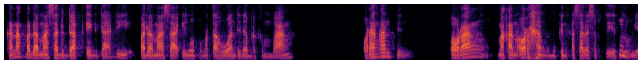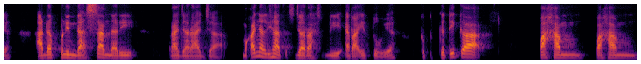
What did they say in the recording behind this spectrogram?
Karena pada masa dedak egg tadi pada masa ilmu pengetahuan tidak berkembang orang kan orang makan orang mungkin kasarnya seperti itu hmm. ya. Ada penindasan dari raja-raja. Makanya lihat sejarah di era itu ya, ketika paham-paham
